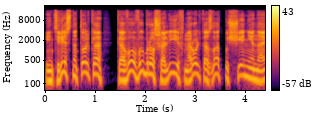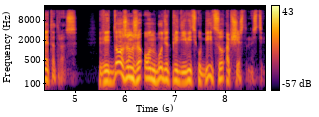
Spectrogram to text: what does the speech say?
Интересно только, кого выбрал Шалиев на роль козла отпущения на этот раз. Ведь должен же он будет предъявить убийцу общественности.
